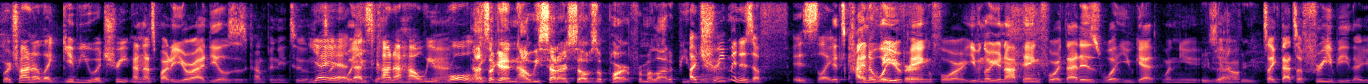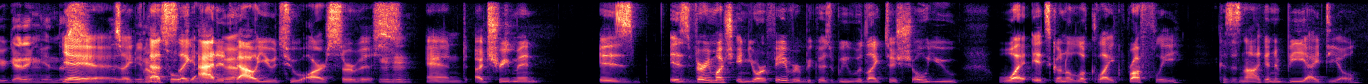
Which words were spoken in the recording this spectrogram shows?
we're trying to like give you a treatment. and that's part of your ideals as a company too. yeah, It's like yeah. what you- That's kind of how we Yeah. roll. That's like, again how we set ourselves apart from a lot of people. a treatment is a f- is like it's kind of what you're paying for, even though you're not paying for it. That is what you get when you Exactly. You know? It's like that's a freebie that you're getting in this. Yeah, yeah. this, like you know, that's like thing. added Yeah. Mm-hmm. value to our service, and a treatment is is very much in your favor because we would like to show you what it's going to look like roughly because it's not going to be ideal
